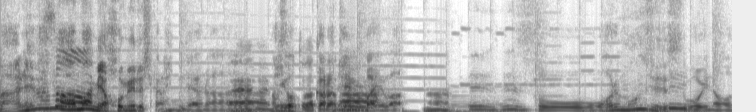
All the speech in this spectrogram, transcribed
まあ、あれはまあ天海は褒めるしかないんだよな。うん見事だから天敗は。うんうんうんそう、あれマジですごいなっ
